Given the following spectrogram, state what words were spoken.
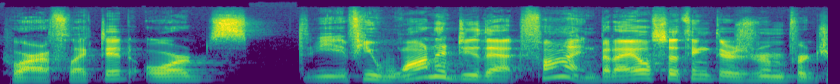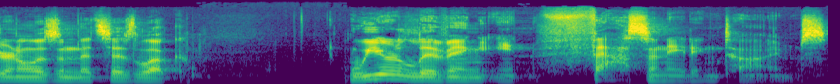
who are afflicted. Or if you want to do that, fine. But I also think there's room for journalism that says, look, we are living in fascinating times.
